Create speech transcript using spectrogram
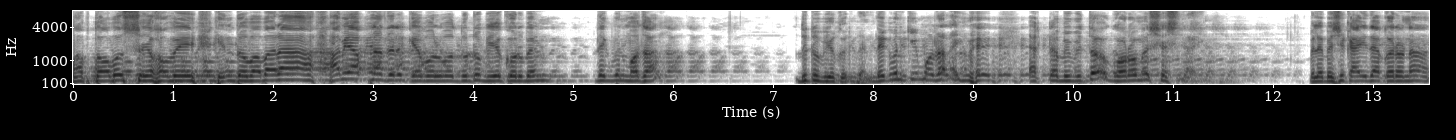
মাফ তো অবশ্যই হবে। কিন্তু বাবারা, আমি আপনাদেরকে বলব, দুটো বিয়ে করবেন। দেখবেন মজা? দুটো বিয়ে করবেন। দেখবেন কি মজা লাগবে? একটা বিবি তো গরমের শেষ নাই। বলে, বেশি কায়দা করো না।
